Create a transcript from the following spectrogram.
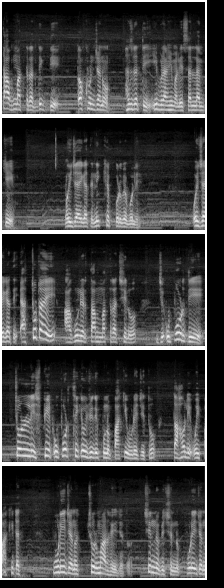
তাপমাত্রার দিক দিয়ে। তখন যেন হজরতে ইব্রাহিম আলী সাল্লামকে ওই জায়গাতে নিক্ষেপ করবে বলে। ওই জায়গাতে এতটাই আগুনের তাপমাত্রা ছিল যে উপর দিয়ে চল্লিশ ফিট উপর থেকেও যদি কোনো পাখি উড়ে যেত তাহলে ওই পাখিটা পুড়ে যেন চুরমার হয়ে যেত। ছিন্ন বিচ্ছিন্ন, পুড়ে যেন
